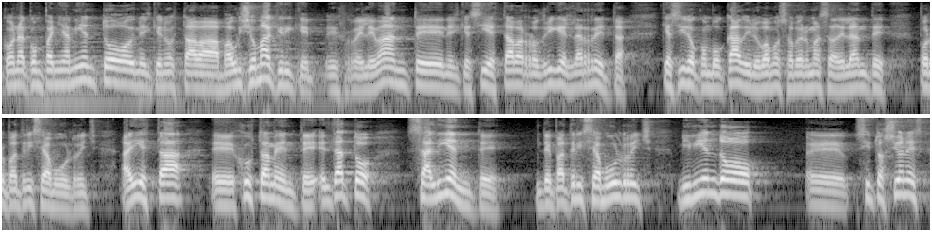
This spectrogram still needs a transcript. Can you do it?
con acompañamiento en el que no estaba Mauricio Macri, que es relevante, en el que sí estaba Rodríguez Larreta, que ha sido convocado y lo vamos a ver más adelante por Patricia Bullrich. Ahí está eh, justamente el dato saliente de Patricia Bullrich viviendo eh, situaciones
